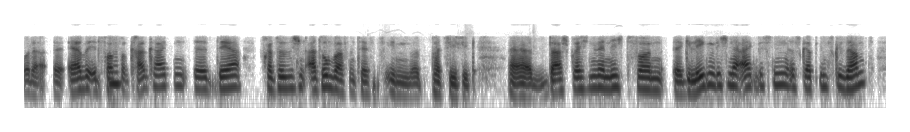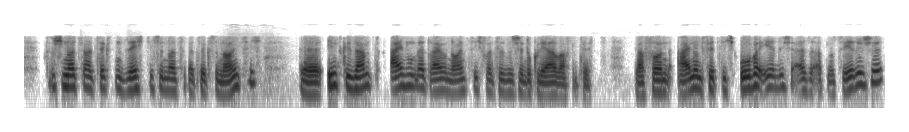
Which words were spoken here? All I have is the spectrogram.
oder äh, Erbe in Form mhm. von Krankheiten der französischen Atomwaffentests im Pazifik. da sprechen wir nicht von gelegentlichen Ereignissen. Es gab insgesamt zwischen 1966 und 1996 äh, insgesamt 193 französische Nuklearwaffentests. Davon 41 oberirdische, also atmosphärische.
